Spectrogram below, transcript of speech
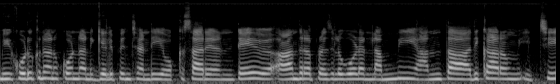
మీ కొడుకును అనుకోండి నన్ను గెలిపించండి ఒక్కసారి అంటే ఆంధ్ర ప్రజలు కూడా నమ్మి అంత అధికారం ఇచ్చి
